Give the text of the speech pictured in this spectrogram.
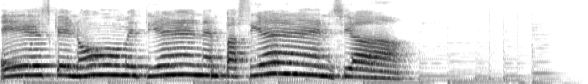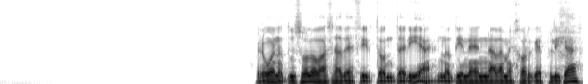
Es que no me tienen paciencia. Pero bueno, tú solo vas a decir tonterías, ¿no tienes nada mejor que explicar?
